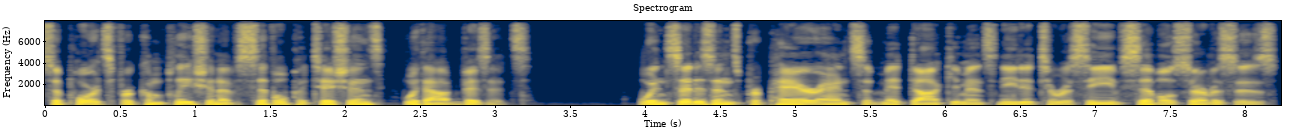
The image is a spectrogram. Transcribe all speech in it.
supports for completion of civil petitions without visits. When citizens prepare and submit documents needed to receive civil services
